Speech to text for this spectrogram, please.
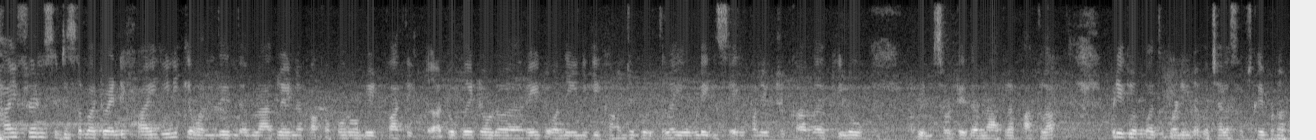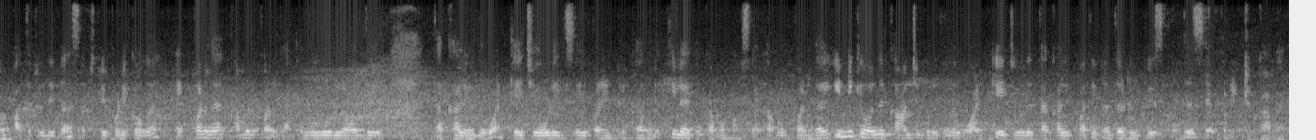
Hi friends December twenty five இன்றைக்கி வந்து இந்த விளாக்ல என்ன பார்க்க போகிறோம் அப்படின்னு பார்த்தீங்கன்னா டொமேட்டோட ரேட் வந்து இன்றைக்கி காஞ்சிபுரத்தில் எவ்வளோக்கு சேல் பண்ணிகிட்ருக்காங்க கிலோ அப்படின்னு சொல்லிட்டு இந்த விளாக்ல பார்க்கலாம். வீடியோக்குள்ளே பார்த்து பண்ணி நம்ம சேனல் சப்ஸ்கிரைப் பண்ணாமல் பார்த்துட்டு இருந்தீங்கன்னா சப்ஸ்கிரைப் பண்ணிக்கோங்க. லைக் பண்ணுங்கள் கமெண்ட் பண்ணுங்கள் உங்கள் ஊரில் வந்து தக்காளி வந்து ஒன் கேஜி எவ்வளோக்கு சேல் பண்ணிகிட்ருக்காங்க கீழே இருக்க கமெண்ட் பாக்ஸில் கமெண்ட் பண்ணுங்கள் இன்றைக்கி வந்து காஞ்சிபுரத்தில் ஒன் கேஜி வந்து தக்காளி பார்த்திங்கன்னா தேர்ட்டி ருபீஸ்க்கு வந்து சேல் பண்ணிகிட்ருக்காங்க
